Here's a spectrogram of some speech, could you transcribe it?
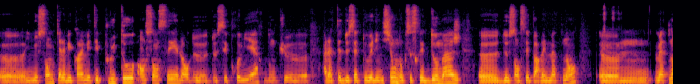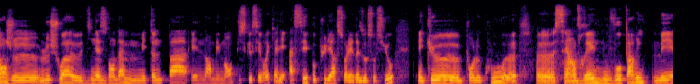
euh, il me semble qu'elle avait quand même été plutôt encensée lors de, de ses premières, donc euh, à la tête de cette nouvelle émission. Donc, ce serait dommage euh, de s'en séparer maintenant. Euh, maintenant, je, le choix euh, d'Inès Vandamme m'étonne pas énormément puisque c'est vrai qu'elle est assez populaire sur les réseaux sociaux et que euh, pour le coup, c'est un vrai nouveau pari, mais,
